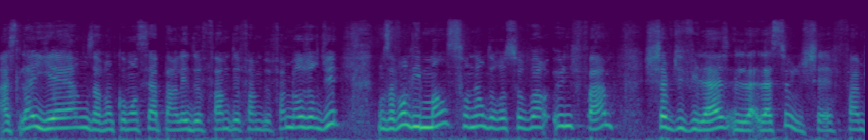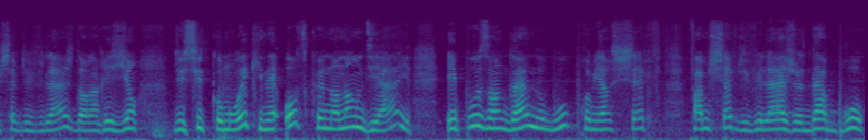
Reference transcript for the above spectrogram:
à cela, hier, nous avons commencé à parler de femmes, de femmes, de femmes. Mais aujourd'hui, nous avons l'immense honneur de recevoir une femme, chef du village, la, seule chef, femme chef du village dans la région du Sud Comoé, qui n'est autre que Nanan Ndiaye, épouse Anga Nobu, première chef, femme chef du village d'Abro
